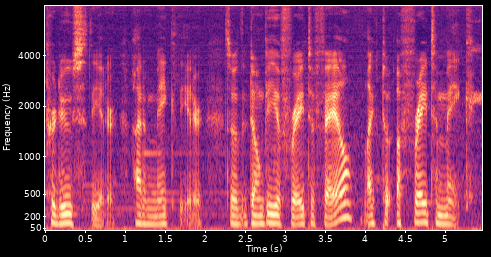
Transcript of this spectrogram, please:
produce theater, how to make theater. So don't be afraid to fail, like to, afraid to make.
